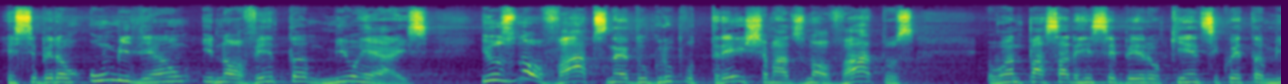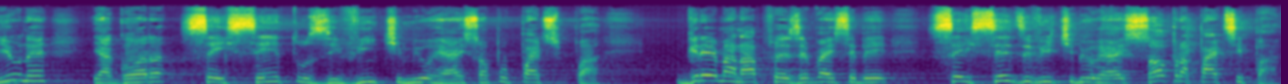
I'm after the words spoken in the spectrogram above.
receberão 1 milhão e 90 mil reais. E os novatos, né, do grupo 3, chamados novatos, o ano passado receberam 550 mil, né? E agora 620 mil reais só por participar. Grêmio Anápolis, por exemplo, vai receber 620 mil reais só para participar.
